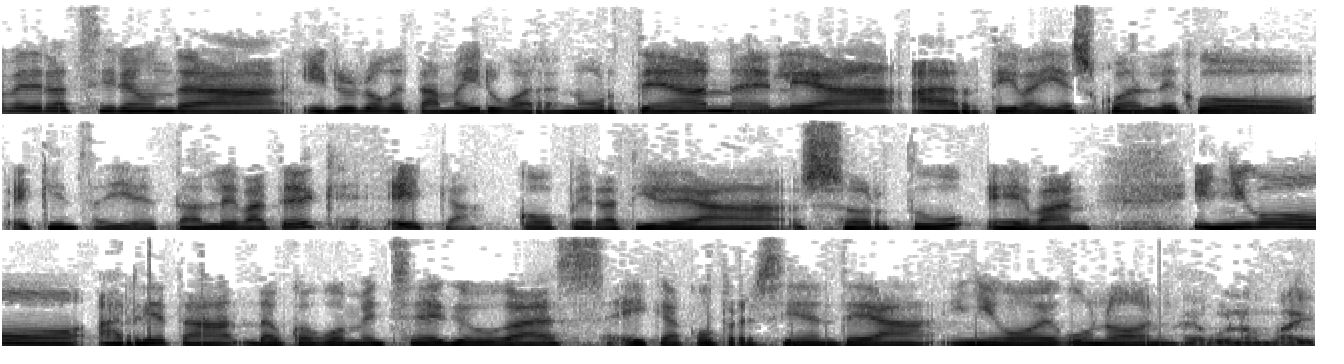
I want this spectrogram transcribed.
Mila bederatzireun da irurogeta mairugarren urtean, eh, lea artibai eskualdeko ekintzaile talde batek, EIKA kooperatibea sortu eban. Inigo Arrieta daukagu emetxe geugaz, EIKako presidentea, Inigo egunon. Egunon bai.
